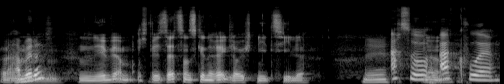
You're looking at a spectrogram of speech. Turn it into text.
Haben wir das? Ähm, Nee, wir, haben, wir setzen uns generell, glaube ich, nie Ziele. Nee. Ach so, Ja. ach cool.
